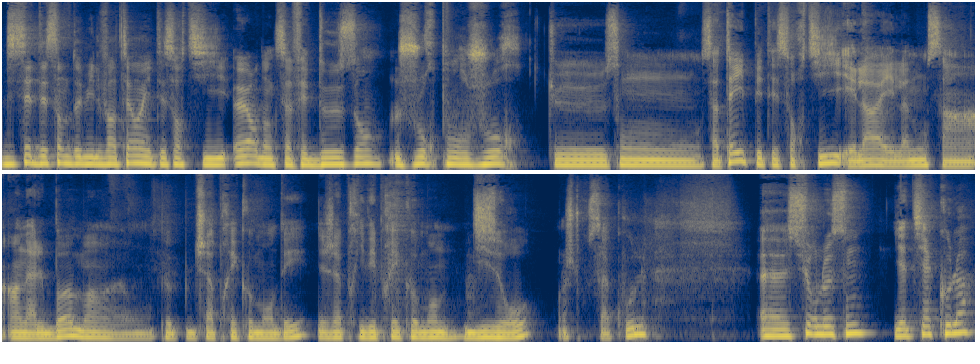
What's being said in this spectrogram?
17 décembre 2021 était sorti Heure, donc ça fait deux ans, jour pour jour, que son, sa tape était sortie. Et là, il annonce un, un album. Hein. on peut déjà précommander. Déjà pris des précommandes 10 euros. Moi, je trouve ça cool. Euh, sur le son, il y a Tiakola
